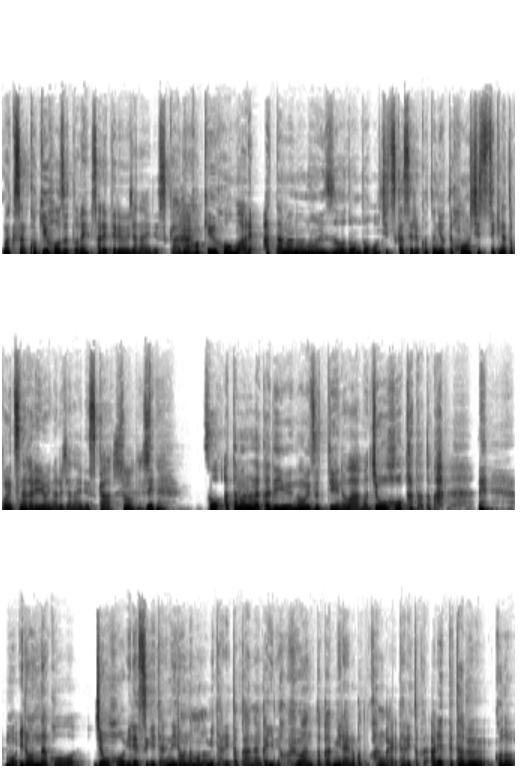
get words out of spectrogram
マックさん、呼吸法ずっとね、されてるじゃないですか。で、はい呼吸法もあれ、頭のノイズをどんどん落ち着かせることによって本質的なところにつながれるようになるじゃないですか。そうですね。そう、頭の中でいうノイズっていうのは、まあ、情報型とか、ね、もういろんなこう、情報を入れすぎたりね、いろんなものを見たりとか、なんかい不安とか未来のことを考えたりとか、あれって多分、この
